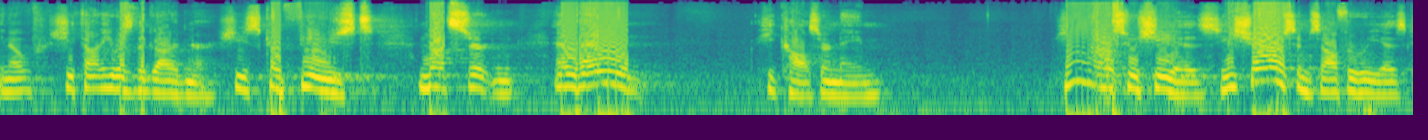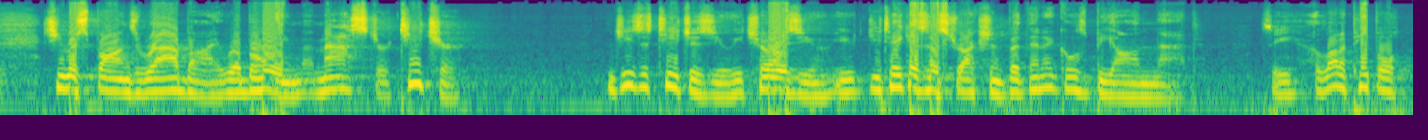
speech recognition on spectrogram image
You know, she thought he was the gardener. She's confused, not certain. And then he calls her name. He knows who she is. He shows himself who he is. She responds, Rabbi, Rabboni, Master, Teacher. Jesus teaches you. He chose you. you. You take his instruction, but then it goes beyond that. See, a lot of people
